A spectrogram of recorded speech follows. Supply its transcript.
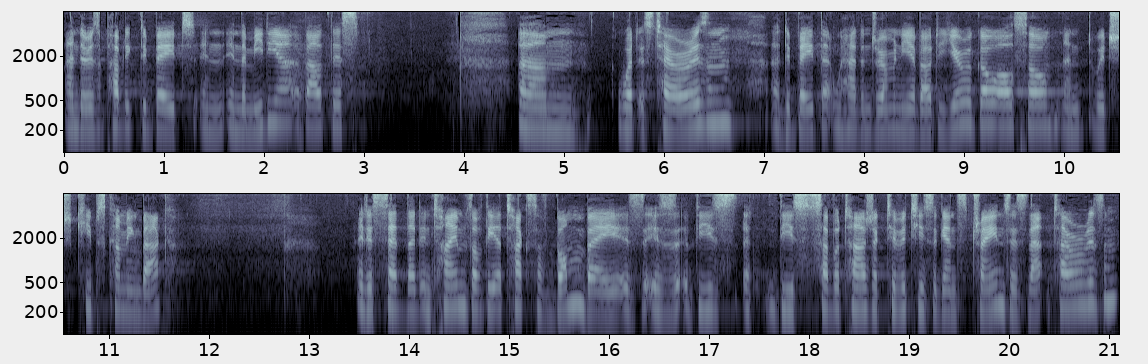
and there is a public debate in, in the media about this. Um, what is terrorism? A debate that we had in Germany about a year ago also, and which keeps coming back. It is said that in times of the attacks of Bombay, is, is these, uh, these sabotage activities against trains, is that terrorism?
